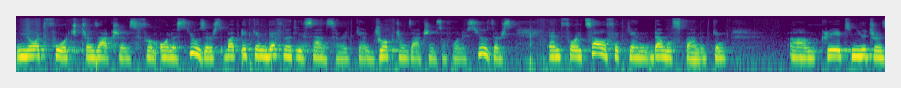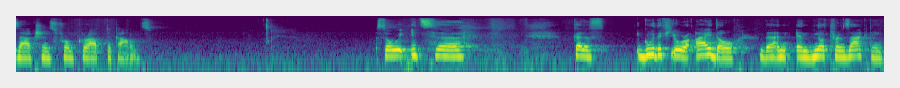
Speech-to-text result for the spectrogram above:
not forge transactions from honest users, but it can definitely censor. It can drop transactions of honest users. And for itself, it can double spend. It can um, create new transactions from corrupt accounts. So it's uh, kind of good if you're idle then, and not transacting,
